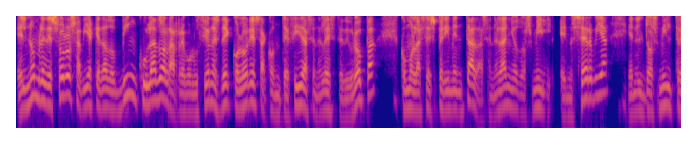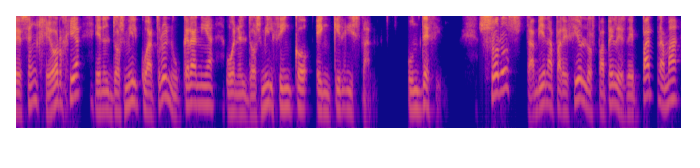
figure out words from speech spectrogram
el nombre de Soros había quedado vinculado a las revoluciones de colores acontecidas en el este de Europa, como las experimentadas en el año 2000 en Serbia, en el 2003 en Georgia, en el 2004 en Ucrania o en el 2005 en Kirguistán. Un décimo. Soros también apareció en los papeles de Panamá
